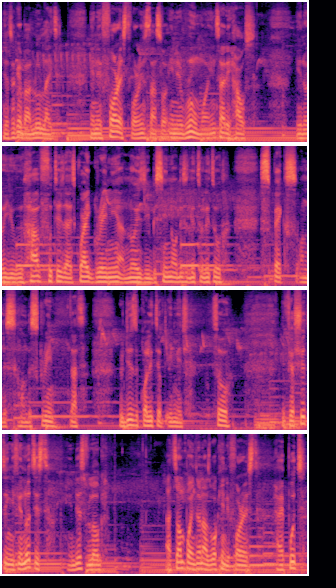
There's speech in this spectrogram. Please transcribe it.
You're talking about low light in a forest, for instance, or in a room or inside a house. You know, you have footage that is quite grainy and noisy. You'll be seeing all these little little specks on this on the screen that reduce the quality of the image. So, if you're shooting, if you noticed in this vlog, at some point when I was walking in the forest, I put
